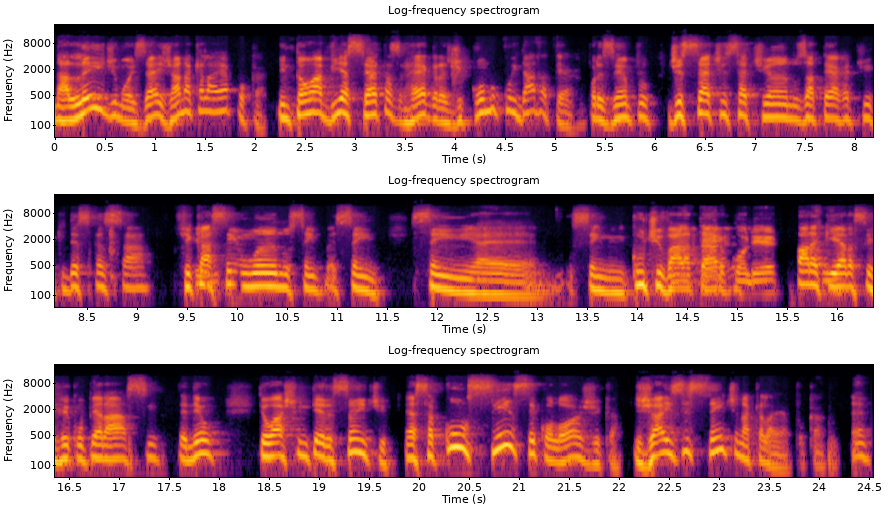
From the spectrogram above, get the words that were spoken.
na lei de Moisés, já naquela época, então havia certas regras de como cuidar da terra. Por exemplo, de sete em sete anos a terra tinha que descansar, ficar sem um ano sem, sem, sem, é, sem cultivar Plantar, a terra. Colher para que ela se recuperasse, entendeu? Então, eu acho interessante essa consciência ecológica já existente naquela época. Né?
